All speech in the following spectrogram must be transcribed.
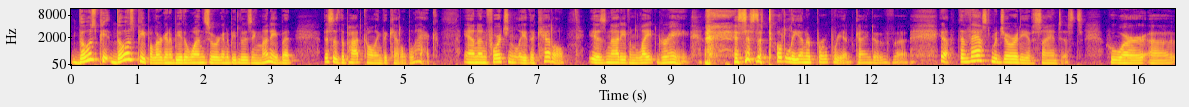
those pe- those people are going to be the ones who are going to be losing money. But this is the pot calling the kettle black. And unfortunately, the kettle is not even light gray. it's just a totally inappropriate kind of. Uh, you know, the vast majority of scientists who are uh,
